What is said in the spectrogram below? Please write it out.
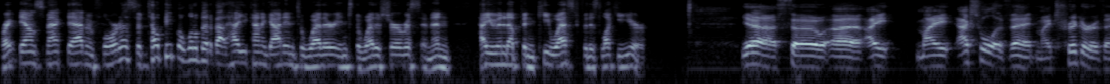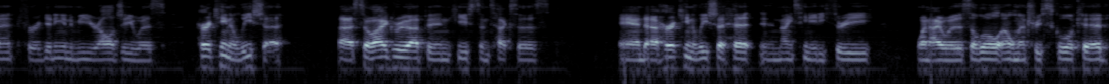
right down smack dab in Florida. So tell people a little bit about how you kind of got into weather, into the weather service, and then how you ended up in Key West for this lucky year. Yeah, so uh, I my actual event, my trigger event for getting into meteorology was Hurricane Alicia. Uh, so I grew up in Houston, Texas, and uh, Hurricane Alicia hit in 1983 when I was a little elementary school kid,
